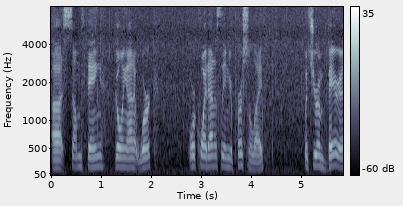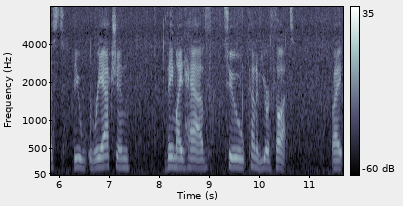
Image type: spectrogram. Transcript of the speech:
uh, something going on at work, or quite honestly in your personal life, but you're embarrassed the reaction they might have to kind of your thought, right?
